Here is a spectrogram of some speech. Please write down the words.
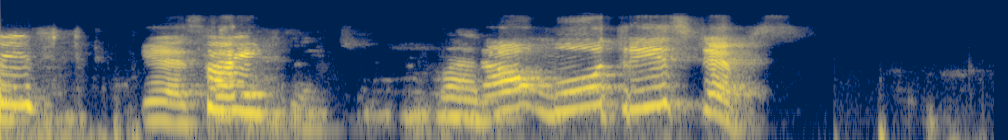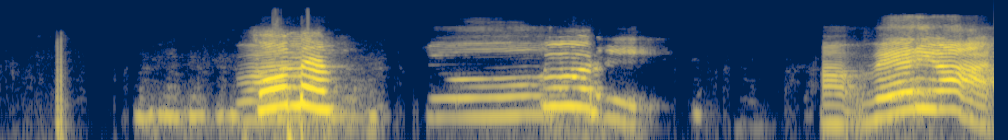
fifth. Yes. Five. first bench. Ma'am. Now move three steps. Four, One, ma'am. Two, Four. three. Uh, where you are?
